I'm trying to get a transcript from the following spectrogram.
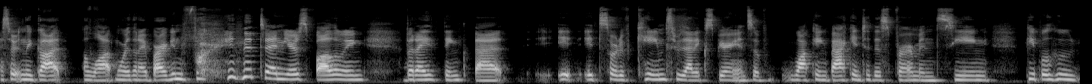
I certainly got a lot more than I bargained for in the 10 years following. But I think that it, it sort of came through that experience of walking back into this firm and seeing people who,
